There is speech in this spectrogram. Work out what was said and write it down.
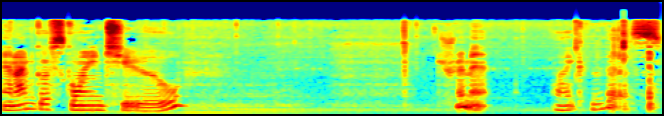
and I'm just going to trim it like this.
